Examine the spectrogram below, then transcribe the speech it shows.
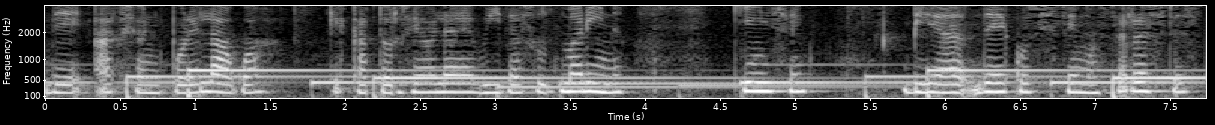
de acción por el agua. El 14 habla de vida submarina. 15 vida de ecosistemas terrestres.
